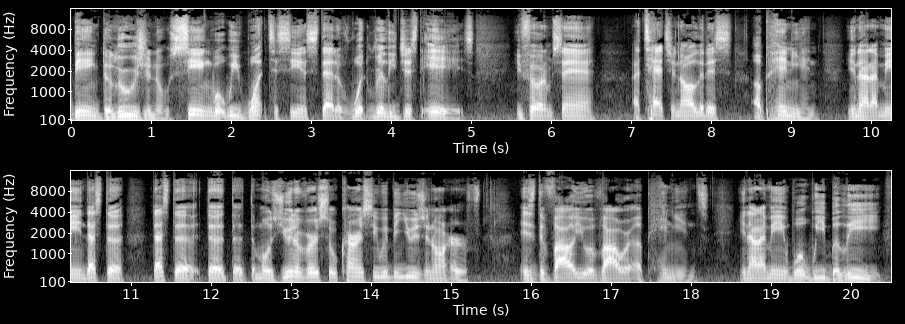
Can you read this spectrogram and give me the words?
being delusional, seeing what we want to see instead of what really just is. You feel what I'm saying? Attaching all of this opinion. You know what I mean? That's the that's the, the, the, the most universal currency we've been using on earth is the value of our opinions. You know what I mean? What we believe,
